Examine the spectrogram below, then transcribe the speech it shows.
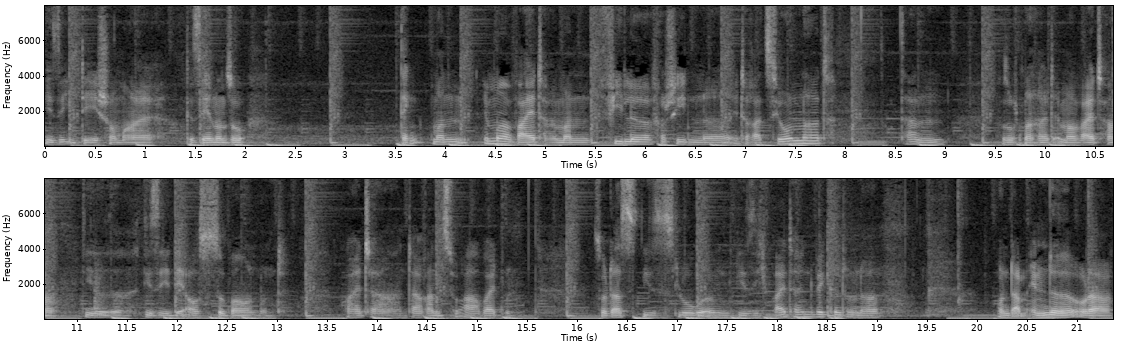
diese Idee schon mal gesehen und so denkt man immer weiter. Wenn man viele verschiedene Iterationen hat, dann versucht man halt immer weiter diese, diese Idee auszubauen und weiter daran zu arbeiten, sodass dieses Logo irgendwie sich weiterentwickelt oder und am Ende oder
